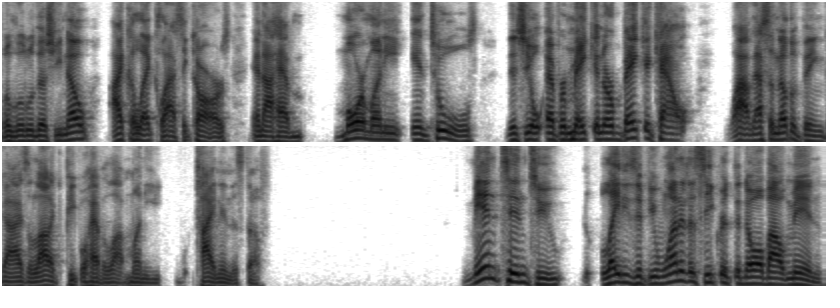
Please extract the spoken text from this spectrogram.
but little does she know, I collect classic cars and I have more money in tools than she'll ever make in her bank account. Wow, that's another thing, guys. A lot of people have a lot of money tied into stuff. Men tend to, ladies, if you wanted a secret to know about men,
